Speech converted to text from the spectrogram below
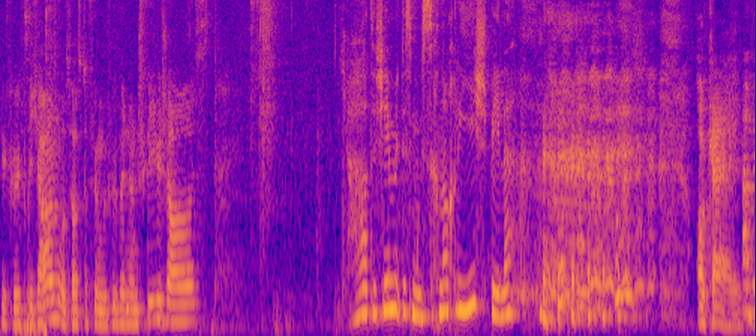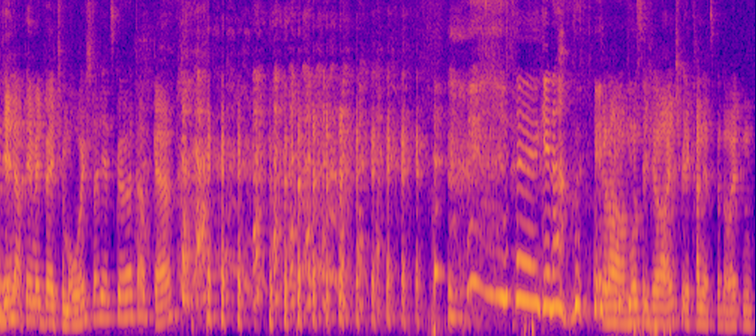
Wie fühlt es sich an? Was hast du für ein Gefühl, wenn du in den Spiegel schaust? Ja, das ist immer, das muss sich noch ein bisschen einspielen. Okay, Aber je nachdem, mit welchem Ohr ich das jetzt gehört habe, gell? genau. genau, muss ich ja einspielen, kann jetzt bedeuten,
